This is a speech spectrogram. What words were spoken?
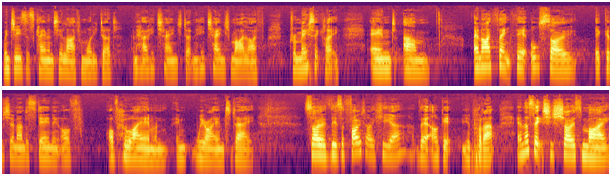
when Jesus came into your life and what he did and how he changed it. And he changed my life dramatically. And, um, and I think that also it gives you an understanding of, of who I am and, and where I am today. So there's a photo here that I'll get you put up, and this actually shows my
